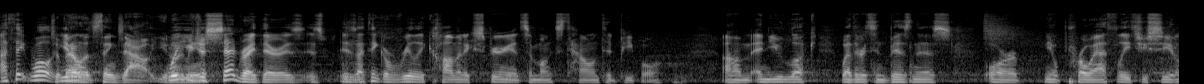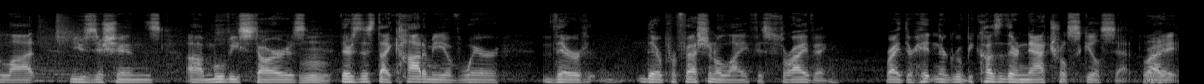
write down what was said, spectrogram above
I think, well, to you know, balance things out. You know what what you mean? just said right there is is is I think a really common experience amongst talented people. Um, and you look whether it's in business or you know pro athletes, you see it a lot. Musicians, uh, movie stars. Mm. There's this dichotomy of where their their professional life is thriving, right? They're hitting their groove because of their natural skill set, Right. right?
